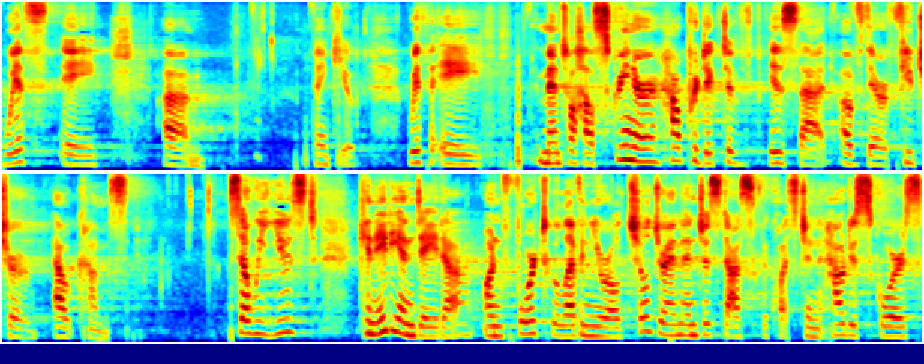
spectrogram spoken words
with a, um, thank you, with a mental health screener, how predictive is that of their future outcomes? So we used Canadian data on 4 to 11 year old children and just asked the question how do scores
